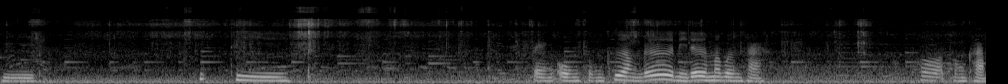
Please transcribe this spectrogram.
ธีพิธีแต่งองค์ทรงเครื่องเด้อนี่เด้อมาเบิ่งค่ะ พ่อทองคำ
